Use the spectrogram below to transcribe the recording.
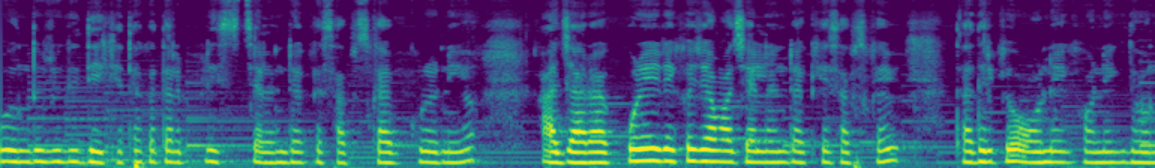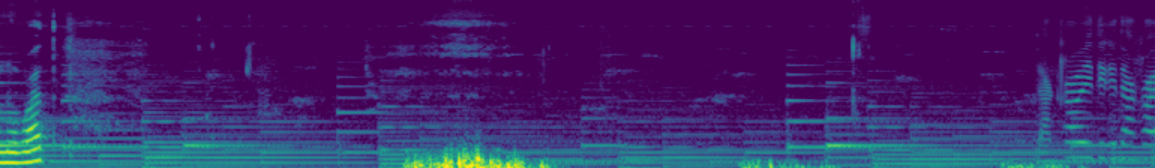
বন্ধু যদি দেখে থাকে, তাহলে প্লিজ চ্যানেলটাকে সাবস্ক্রাইব করে নিও। আর যারা করেই রেখেছে আমার চ্যানেলটাকে সাবস্ক্রাইব তাদেরকে অনেক অনেক ধন্যবাদ। তাকাও এদিকে তাকাও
